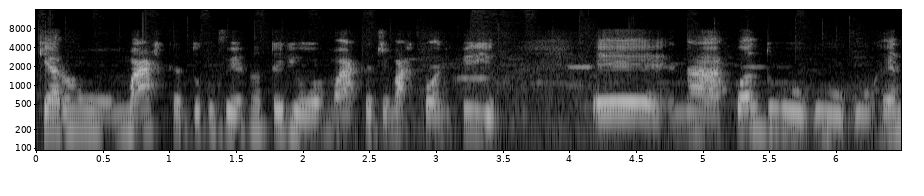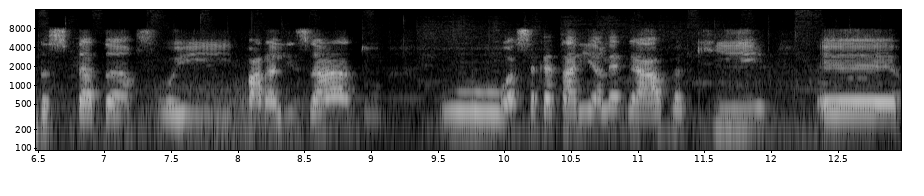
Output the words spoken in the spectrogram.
que eram marca do governo anterior, marca de Marconi Perillo. É, na, quando o, o, Renda Cidadã foi paralisado, o, a secretaria alegava que é,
